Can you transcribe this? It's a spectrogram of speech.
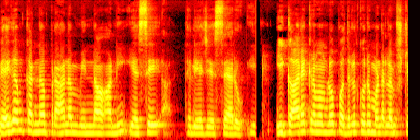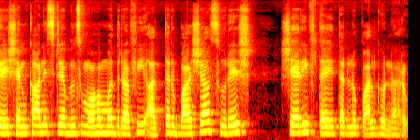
వేగం కన్నా ప్రాణం మిన్నా అని ఎస్ఐ తెలియజేశారు. ఈ- కార్యక్రమంలో పొదలకూరు మండలం స్టేషన్ కానిస్టేబుల్స్ మొహమ్మద్ రఫీ అత్తర్ బాషా సురేష్ షరీఫ్ తదితరులు పాల్గొన్నారు.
